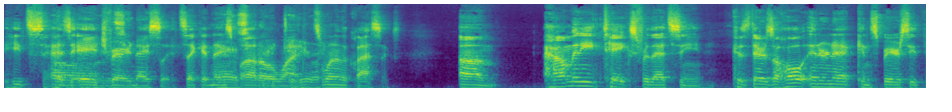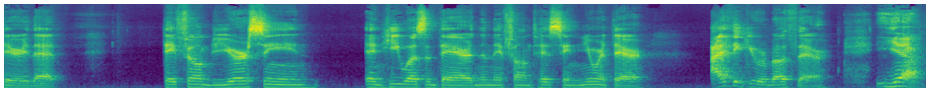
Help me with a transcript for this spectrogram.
Heat's has Oh, aged very nicely. It's like a nice That's bottle of wine. It's one of the classics. Um, how many takes for that scene? Because there's a whole internet conspiracy theory that they filmed your scene and he wasn't there, and then they filmed his scene and you weren't there. I think you were both there. Yeah,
